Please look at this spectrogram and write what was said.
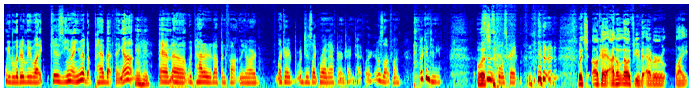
We literally like because you know you had to pad that thing up, and uh, we padded it up and fought in the yard. Like I would just like run after and try and tackle her. It was a lot of fun. But continue. Which, Seussical was great. which okay, I don't know if you've ever like.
